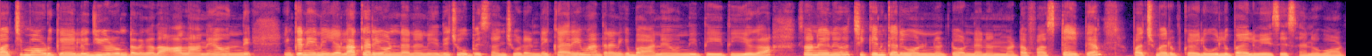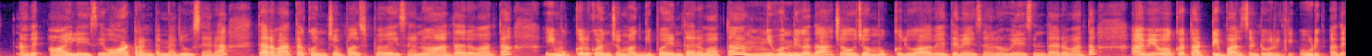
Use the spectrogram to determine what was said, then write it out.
పచ్చి మామిడికాయలు జీడు ఉంటుంది కదా అలానే ఉంది. ఇంకా నేను ఎలా కర్రీ వండాను అనేది చూపిస్తాను చూడండి. కర్రీ మాత్రానికి బాగానే ఉంది తీ తీయగా. సో నేను చికెన్ కర్రీ వండినట్టు వండాను అనమాట ఫస్ట్ అయితే పచ్చిమిరపకాయలు ఉల్లిపాయలు వేసేసాను. వాట్ అదే ఆయిల్ వేసి వాటర్ అంటున్నా చూసారా? తర్వాత కొంచెం పసుపు వేసాను. ఆ తర్వాత ఈ ముక్కలు కొంచెం మగ్గిపోయిన తర్వాత ఇవి ఉంది కదా చౌచౌ ముక్కలు అవి అయితే వేసాను. వేసిన తర్వాత అవి ఒక థర్టీ పర్సెంట్ ఉడికి ఉడి అదే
